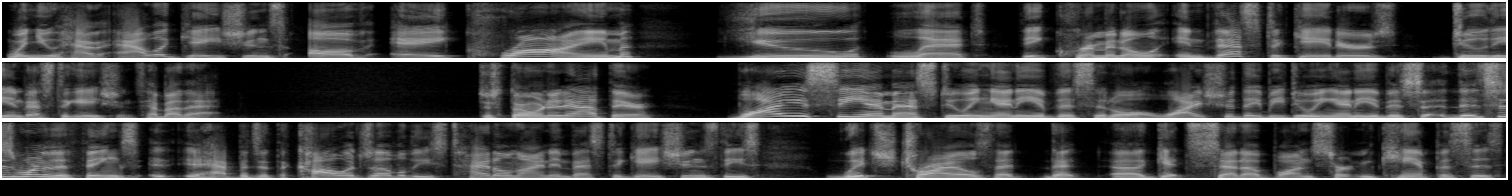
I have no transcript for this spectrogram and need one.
when you have allegations of a crime, you let the criminal investigators do the investigations? How about that? Just throwing it out there. Why is CMS doing any of this at all? Why should they be doing any of this? This is one of the things. It, happens at the college level. These Title IX investigations, these witch trials that that uh, get set up on certain campuses,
